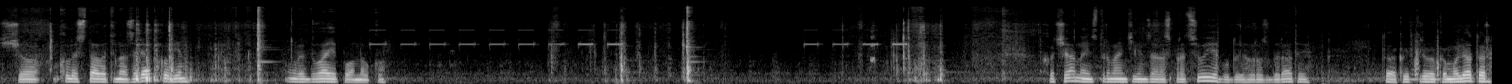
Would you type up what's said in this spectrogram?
що коли ставити на зарядку, він вибиває помилку. Хоча на інструменті він зараз працює, буду його розбирати. Так, відкрив акумулятор.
